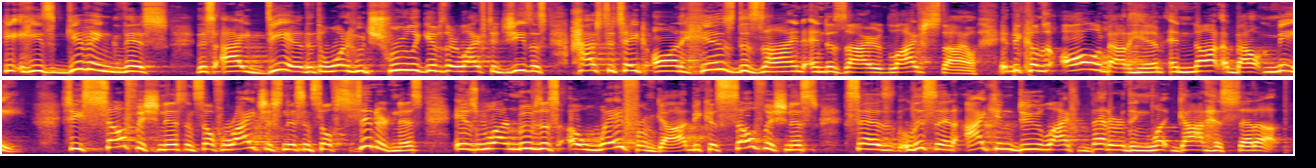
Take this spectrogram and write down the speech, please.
he, he's giving this, this idea that the one who truly gives their life to Jesus has to take on his designed and desired lifestyle. It becomes all about him and not about me. See, selfishness and self righteousness and self centeredness is what moves us away from God because selfishness says, listen, I can do life better than what God has set up.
